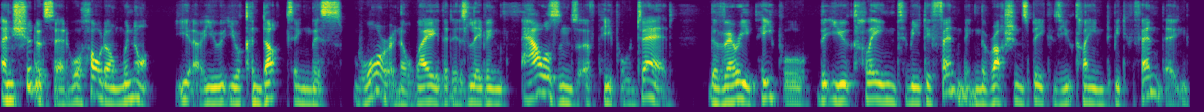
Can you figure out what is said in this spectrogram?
and should have said, well, hold on, we're not, you know, you, you're conducting this war in a way that is leaving thousands of people dead, the very people that you claim to be defending, the Russian speakers you claim to be defending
